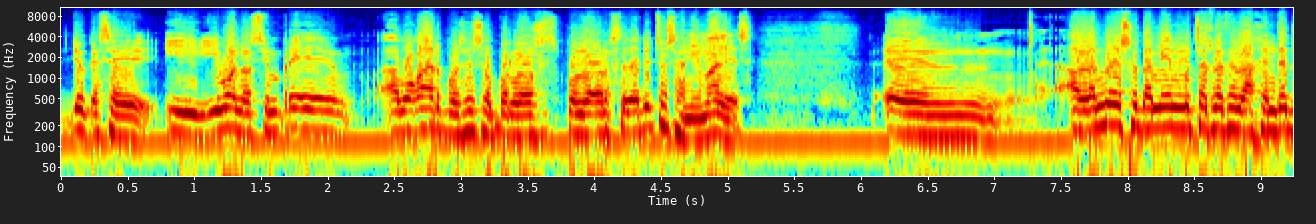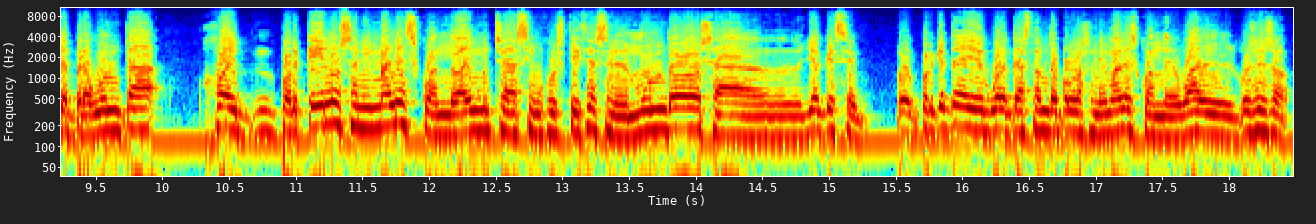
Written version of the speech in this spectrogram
yo qué sé, y, bueno, siempre abogar pues eso, por los, por los derechos animales. hablando de eso también muchas veces la gente te pregunta Joder, ¿por qué los animales cuando hay muchas injusticias en el mundo? O sea, yo qué sé, ¿por, qué te vuelcas tanto por los animales cuando igual, pues eso,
